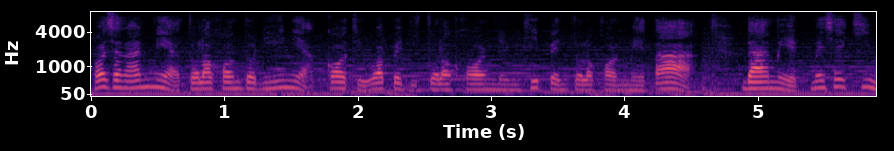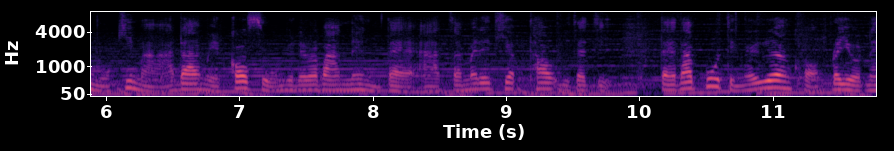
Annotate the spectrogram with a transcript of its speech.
เพราะฉะนั้นเนี่ยตัวละครตัวนี้เนี่ยก็ถือว่าเป็นอีกตัวละครหนึ่งที่เป็นตัวละครเมตาดาเมจไม่ใช่ขี้หมูขี้หมาดาเมจก็สูงอยู่ในประมาณหนึ่งแต่อาจจะไม่ได้เทียบเท่าอิตาจิ แต่ถ้าพูดถึงในเรื่องของประโยชน์ใน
